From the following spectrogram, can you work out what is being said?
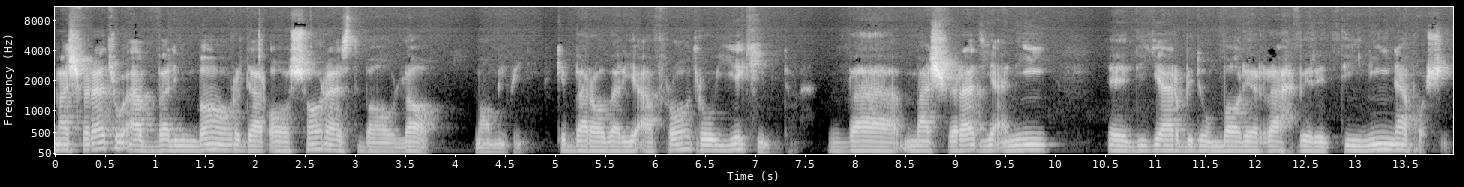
مشورت رو اولین بار در آثار است بالا ما می‌بینیم که برابری افراد رو یکی می‌دونن و مشورت یعنی دیگر به دنبال رهبر دینی نباشید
